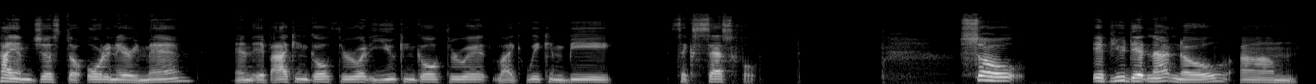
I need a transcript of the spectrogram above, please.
I am just an ordinary man. And if I can go through it, you can go through it. Like we can be successful. So, if you did not know, um,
